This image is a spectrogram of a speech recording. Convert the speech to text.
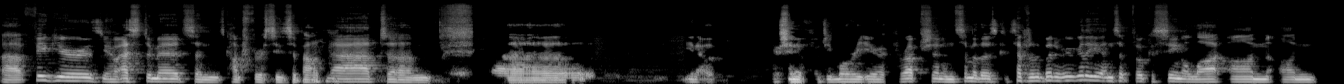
uh, figures, you know estimates and controversies about mm-hmm. that. Um, uh, you know, of Fujimori era corruption and some of those conceptual, but it really ends up focusing a lot on on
